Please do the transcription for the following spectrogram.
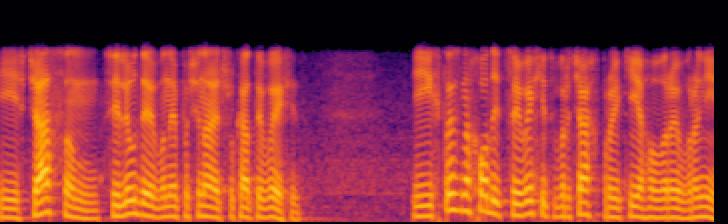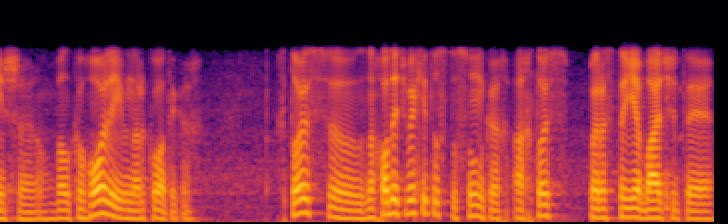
І з часом ці люди вони починають шукати вихід. І хтось знаходить цей вихід в речах, про які я говорив раніше, в алкоголі і в наркотиках. Хтось е, знаходить вихід у стосунках, а хтось перестає бачити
